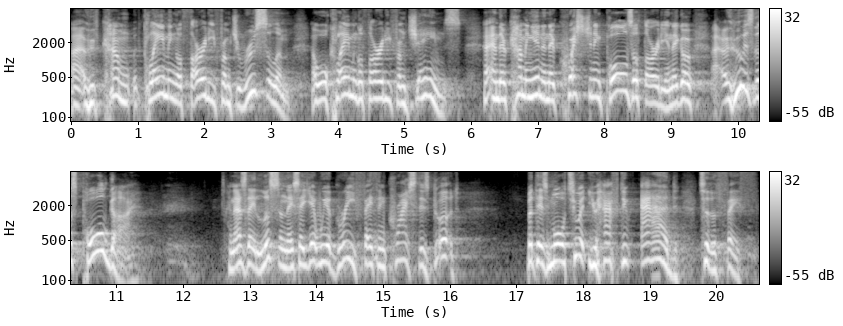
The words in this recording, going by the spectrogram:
uh, who've come claiming authority from Jerusalem uh, or claiming authority from James. And they're coming in and they're questioning Paul's authority. And they go, uh, Who is this Paul guy? And as they listen, they say, Yeah, we agree, faith in Christ is good. But there's more to it. You have to add to the faith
